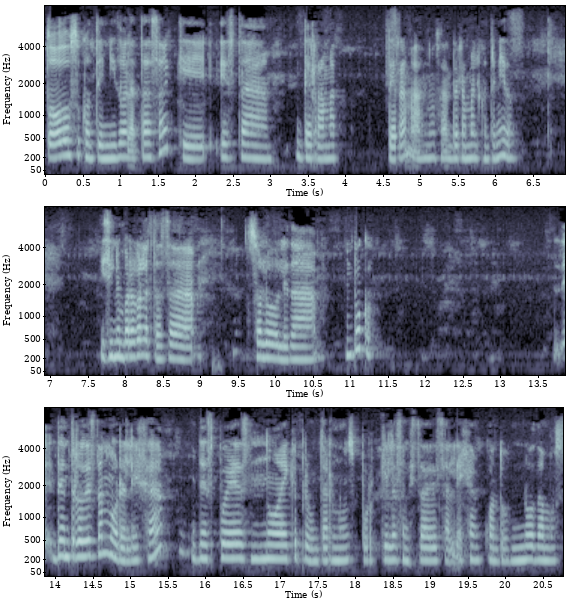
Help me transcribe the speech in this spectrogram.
todo su contenido a la taza que esta derrama, derrama, ¿no? o sea, derrama el contenido. Y sin embargo la taza solo le da un poco. Dentro de esta moraleja, después no hay que preguntarnos por qué las amistades se alejan cuando no damos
